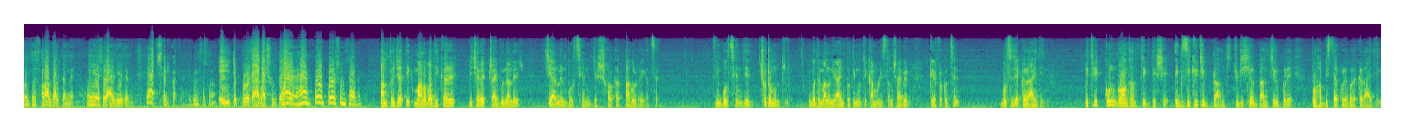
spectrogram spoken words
নতুন শোনার দরকার নেই। উনি এসে রায় দিয়ে দেবেন। অ্যাবসেন্ট কথা এগুলো তো এইটা পুরোটা আবার শুনতে হ্যাঁ হবে? হ্যাঁ পুরো পুরো শুনতে হবে। আন্তর্জাতিক মানবাধিকারের বিচারের ট্রাইব্যুনালের চেয়ারম্যান বলছেন যে সরকার পাগল হয়ে গেছে। তিনি বলছেন যে ছোট মন্ত্রী বোধহয় মাননীয় আইন প্রতিমন্ত্রী কামরুল ইসলাম সাহেবের রেফার করছেন বলছে যে একটা রায় দিন। পৃথিবীর কোন গণতান্ত্রিক দেশে এক্সিকিউটিভ ব্রাঞ্চ জুডিশিয়াল ব্রাঞ্চের উপরে প্রভাব বিস্তার করে বলে একটা রায় দিন?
